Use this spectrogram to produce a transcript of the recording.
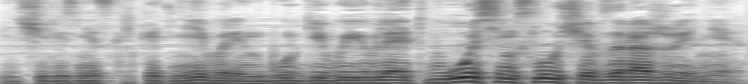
И через несколько дней в Оренбурге выявляет 8 случаев заражения.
